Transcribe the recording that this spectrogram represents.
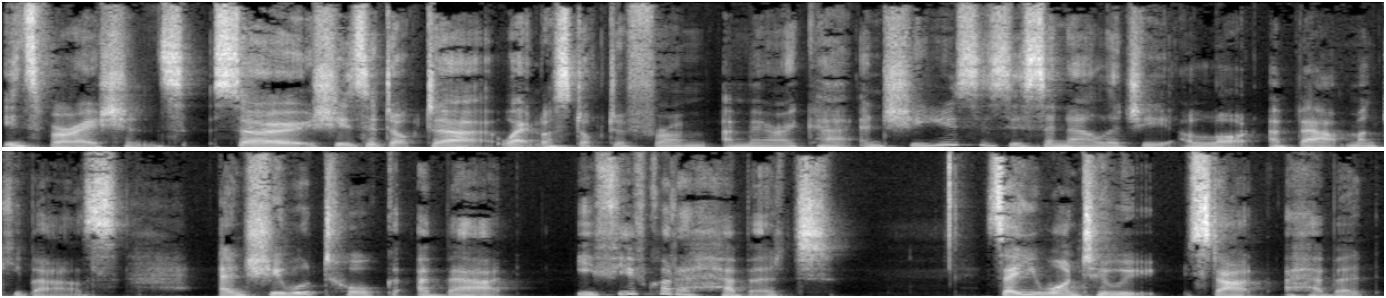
inspirations. So she's a doctor, weight loss doctor from America, and she uses this analogy a lot about monkey bars. And she will talk about if you've got a habit, say you want to start a habit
